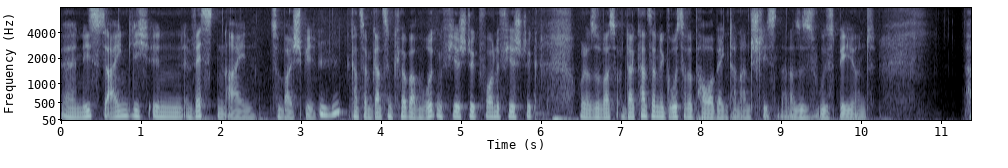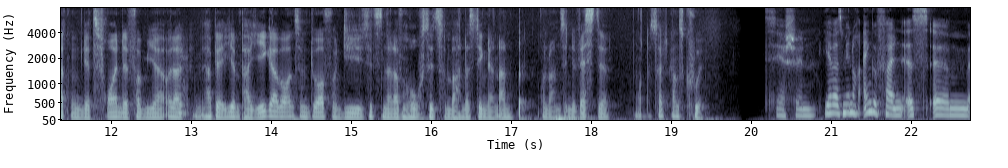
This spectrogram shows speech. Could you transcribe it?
äh, nächst du eigentlich in Westen ein, zum Beispiel. Kannst du am ganzen Körper, am Rücken vier Stück, vorne vier Stück oder sowas. Und da kannst du eine größere Powerbank dran anschließen. Dann. Also es ist USB und hatten jetzt Freunde von mir, oder habe ja hier ein paar Jäger bei uns im Dorf und die sitzen dann auf dem Hochsitz und machen das Ding dann an. Und dann haben sie eine Weste. Und das ist halt ganz cool. Sehr schön. Ja, was mir noch eingefallen ist ähm,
